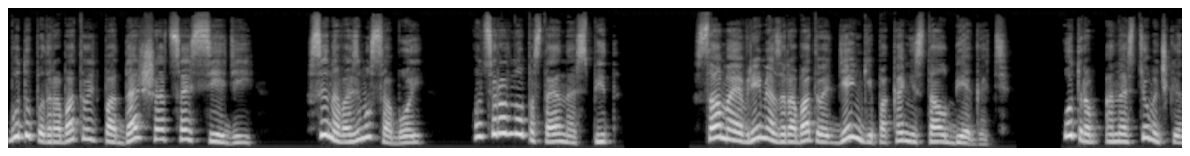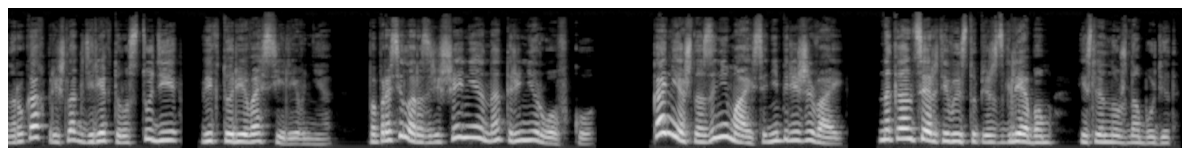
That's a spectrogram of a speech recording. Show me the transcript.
Буду подрабатывать подальше от соседей. Сына возьму с собой. Он все равно постоянно спит. Самое время зарабатывать деньги, пока не стал бегать. Утром она с Темочкой на руках пришла к директору студии Виктории Васильевне, попросила разрешения на тренировку. Конечно, занимайся, не переживай. На концерте выступишь с Глебом, если нужно будет.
